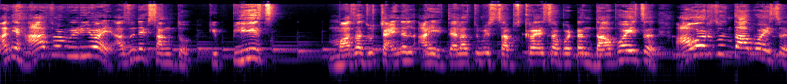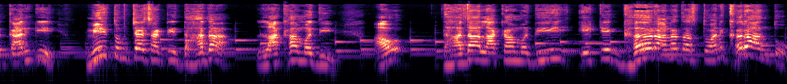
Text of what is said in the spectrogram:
आणि हा जो व्हिडिओ आहे अजून एक सांगतो की प्लीज माझा जो चॅनल आहे त्याला तुम्ही सबस्क्राईबचं बटन दाबवायचं आवर्जून दाबवायचं. कारण की मी तुमच्यासाठी दहा दहा लाखामध्ये अहो दहा दहा लाखामध्ये एक एक घर आणत असतो आणि खरं आणतो.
